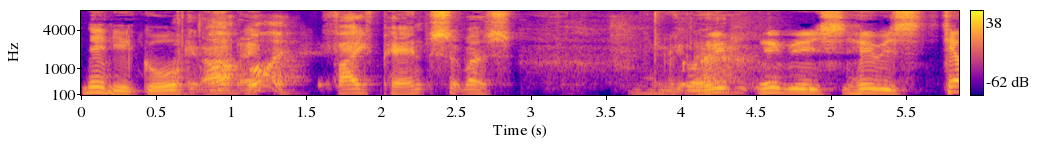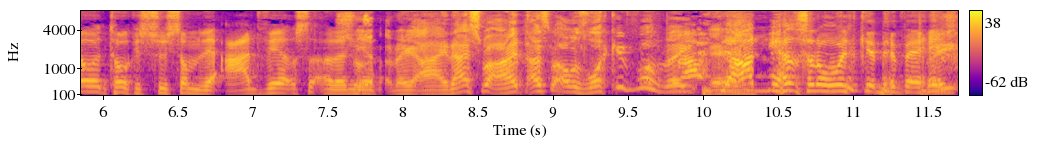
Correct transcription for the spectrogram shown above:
There you go. That, Oh, right? really? Five pence it was. Look Who, who was who was tell talk us through some of the adverts that are in So, there. right, aye, that's what I, that's what I was looking for, right? The Um, adverts are always getting the best. Right,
